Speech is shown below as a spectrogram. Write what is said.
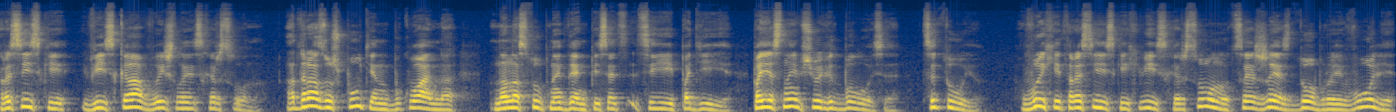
російські війська вийшли з Херсону. Одразу ж Путін буквально на наступний день після цієї події пояснив, що відбулося. Цитую: вихід російських військ з Херсону це жест доброї волі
